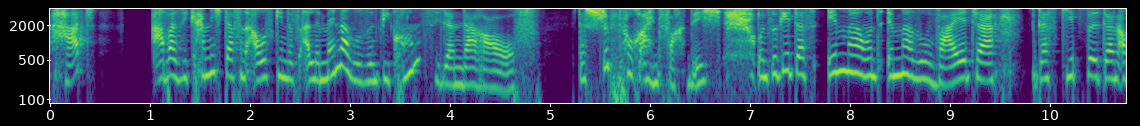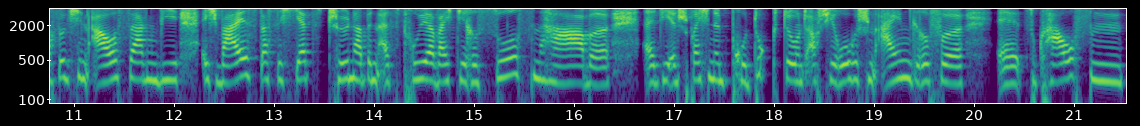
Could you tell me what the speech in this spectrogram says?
hat, aber sie kann nicht davon ausgehen, dass alle Männer so sind. Wie kommt sie denn darauf? Das stimmt doch einfach nicht. Und so geht das immer und immer so weiter. Das gipfelt dann auch wirklich in Aussagen wie, ich weiß, dass ich jetzt schöner bin als früher, weil ich die Ressourcen habe, äh, die entsprechenden Produkte und auch chirurgischen Eingriffe äh, zu kaufen.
